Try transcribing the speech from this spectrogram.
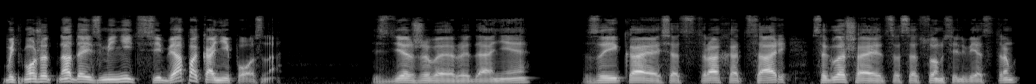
Быть может, надо изменить себя, пока не поздно. Сдерживая рыдание, заикаясь от страха, царь соглашается с отцом Сильвестром,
